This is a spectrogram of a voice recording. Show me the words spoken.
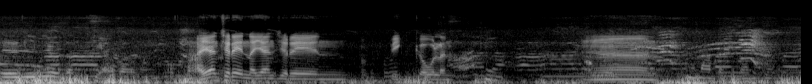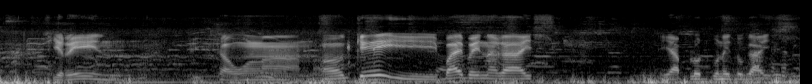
El Nino. Ayan si Ren. Ayan si Ren. Big kawalan. Ayan. Si Ren. Big kawalan. Okay. Bye bye na guys. I-upload ko na ito guys.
